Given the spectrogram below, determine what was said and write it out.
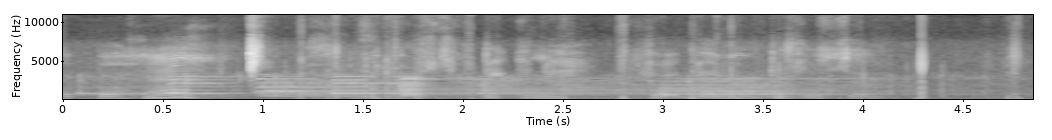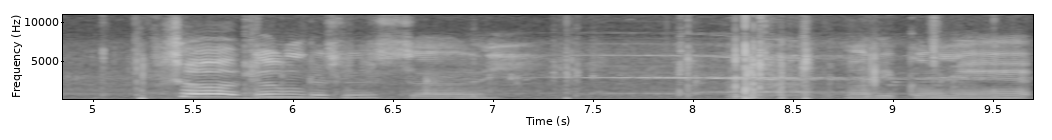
Ini ada apa? Hmm? Speak ni. Shotgun dah selesai. Shotgun dah selesai. Mari naik.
